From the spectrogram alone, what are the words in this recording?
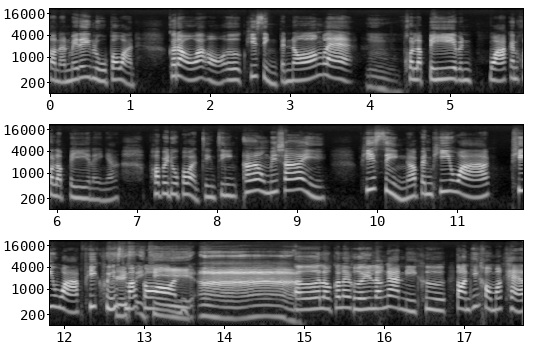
ตอนนั้นไม่ได้รู้ประวัติ ก็เดาว่าอ๋อเออพี่สิงห์เป็นน้องแหละอืมคนละปีเป็นวากกันคนละปีอะไรอย่างเงี้ย พอไปดูประวัติจริง ๆ อ้าวไม่ใช่ พี่สิงห์อะเป็นพี่วากที่วากพี่คริสคริสมาอีกก่ทีอนอ่าเออ เราก็เลยเฮ้ยแล้วงานนี้คือ ตอนที่เขามาแคส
